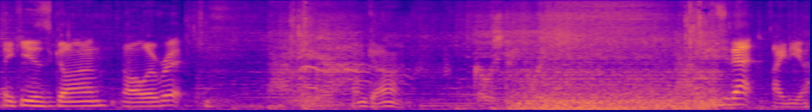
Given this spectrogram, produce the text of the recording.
Think he's gone all over it. I'm gone. Report. Gives you that idea.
